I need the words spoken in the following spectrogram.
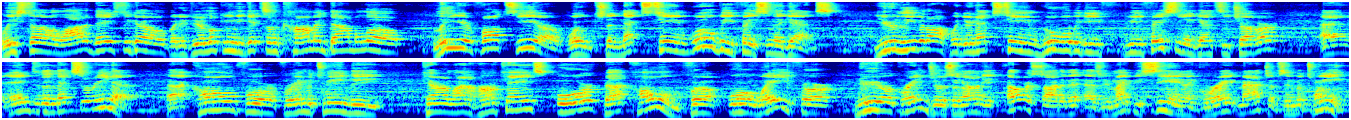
We still have a lot of days to go, but if you're looking to get some comment down below, leave your thoughts here, which the next team will be facing against. You leave it off with your next team, who will be, be facing against each other, and into the next arena. Back home for, for in between the Carolina Hurricanes or back home for or away for New York Rangers and on the other side of it as we might be seeing a great matchups in between.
